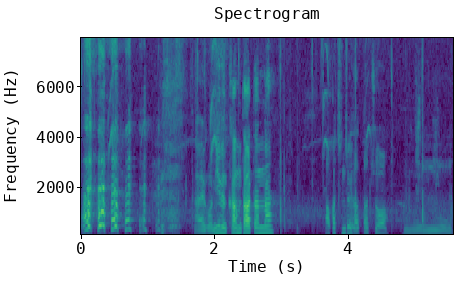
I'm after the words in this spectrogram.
아이고 니는 감 다 땄나? 아까 진작에 다 땄죠 음.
